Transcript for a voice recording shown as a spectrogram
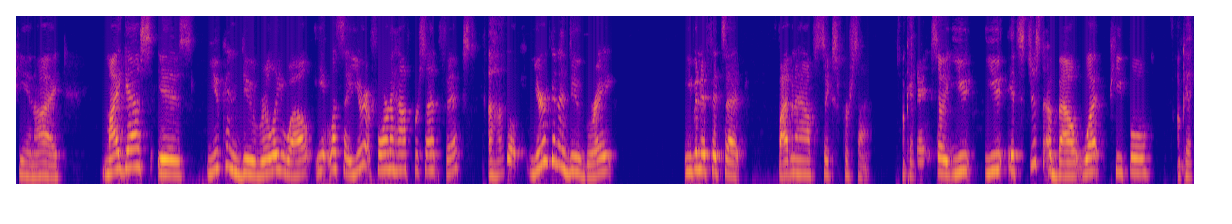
P and I. My guess is you can do really well. Let's say you're at four and a half percent fixed. Uh-huh. Look, you're going to do great, even if it's at five and a half, six percent. Okay. So you you, it's just about what people Okay.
